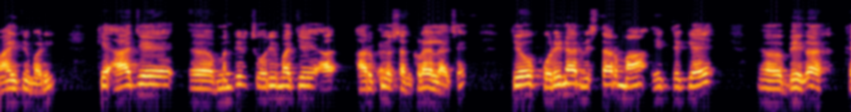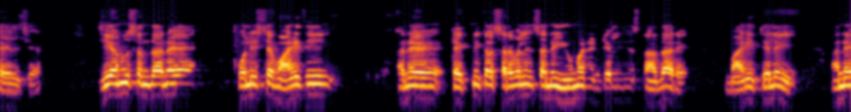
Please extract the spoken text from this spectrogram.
માહિતી મળી કે આ જે મંદિર ચોરીમાં જે આરોપીઓ સંકળાયેલા છે, તેઓ કોડીનાર વિસ્તારમાં એક જગ્યાએ ભેગા થયેલ છે. જે અનુસંધાને પોલીસે માહિતી અને ટેકનિકલ સર્વેલન્સ અને હ્યુમન ઇન્ટેલિજન્સના આધારે માહિતી લઈ અને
